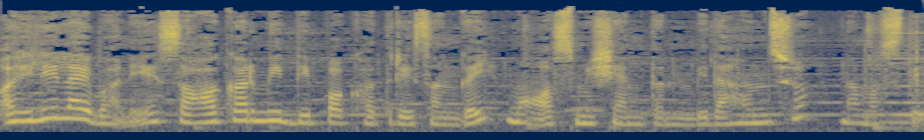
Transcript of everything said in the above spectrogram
अहिलेलाई भने सहकर्मी दीपक खत्रीसँगै म अस्मी विदा हुन्छु। नमस्ते।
